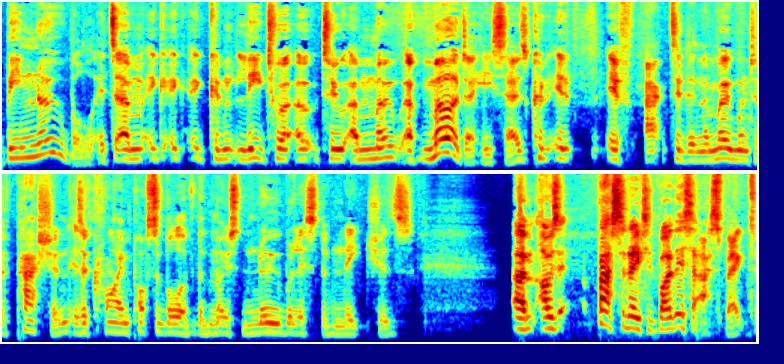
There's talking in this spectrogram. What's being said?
be noble. It's um, it, it, it can lead to a to a, mo- a murder. He says, could if, if acted in a moment of passion, is a crime possible of the most noblest of natures. Um, I was fascinated by this aspect.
